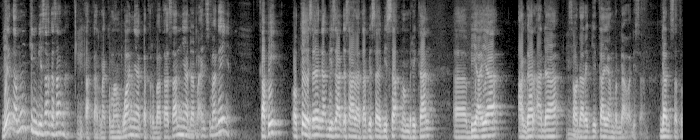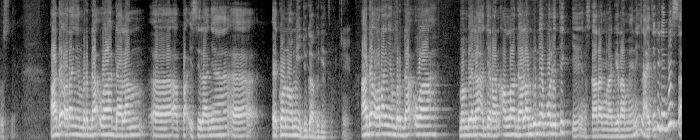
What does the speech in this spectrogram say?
dia nggak mungkin bisa ke sana, entah karena kemampuannya, keterbatasannya dan lain sebagainya. Tapi oke okay, saya nggak bisa ke sana, tapi saya bisa memberikan uh, biaya agar ada saudara kita yang berdakwah di sana dan seterusnya. Ada orang yang berdakwah dalam uh, apa istilahnya uh, ekonomi juga begitu. Yeah. Ada orang yang berdakwah membela ajaran Allah dalam dunia politik ya, yang sekarang lagi ramai ini. Nah, itu juga bisa.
